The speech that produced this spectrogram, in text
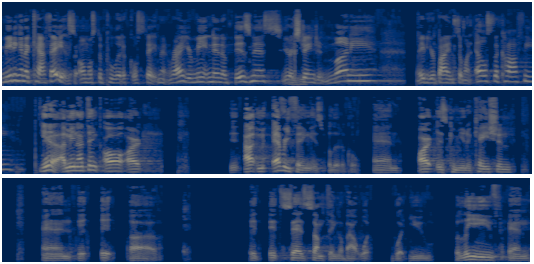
meeting in a cafe is almost a political statement, right? You're meeting in a business, you're mm-hmm. exchanging money, maybe you're buying someone else the coffee. Yeah, I mean, I think all art, I mean, everything is political, and art is communication, and it it uh, it it says something about what what you believe, and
